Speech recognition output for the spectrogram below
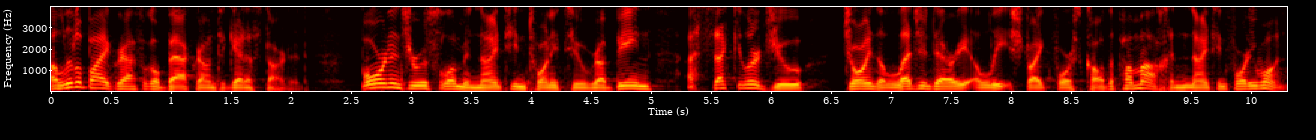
A little biographical background to get us started. Born in Jerusalem in 1922, Rabin, a secular Jew, joined the legendary elite strike force called the Palmach in 1941.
